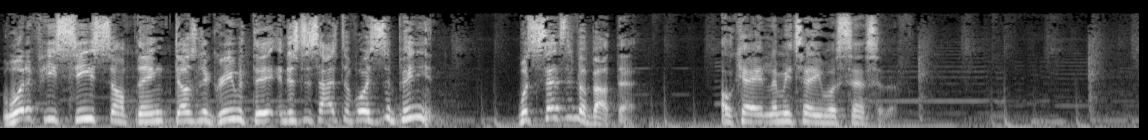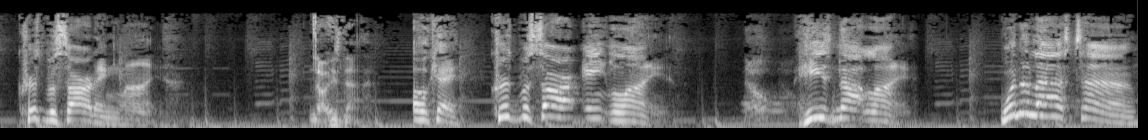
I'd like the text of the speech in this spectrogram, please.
What if he sees something, doesn't agree with it, and just decides to voice his opinion? What's sensitive about that? Okay, let me tell you what's sensitive. Chris Broussard ain't lying. No, he's not. Okay, Chris Broussard ain't lying. No. He's not lying. When the last time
